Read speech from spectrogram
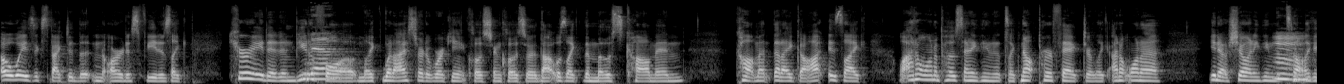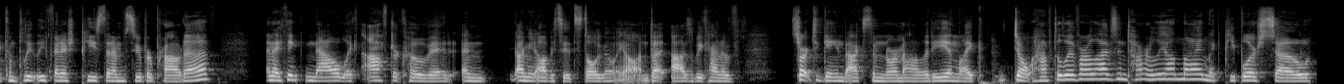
always expected that an artist feed is like curated and beautiful. Yeah. like when I started working at Closer and Closer, that was like the most common comment that I got is like, well, I don't want to post anything that's like not perfect or like I don't want to you know, show anything that's mm. not like a completely finished piece that I'm super proud of. And I think now, like after COVID, and I mean, obviously it's still going on, but as we kind of start to gain back some normality and like don't have to live our lives entirely online, like people are so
